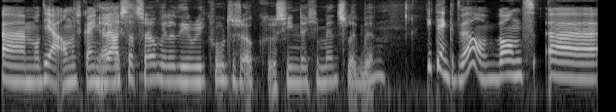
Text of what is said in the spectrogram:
Um, want ja, anders kan je ja, inderdaad... is dat zo? Willen die recruiters ook zien dat je menselijk bent? Ik denk het wel. Want uh,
